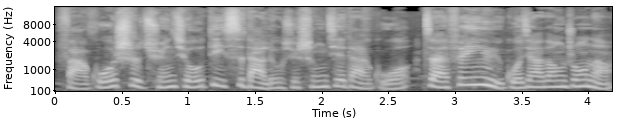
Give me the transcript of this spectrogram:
法国是全球第四大留学生接待国，在非英语国家当中呢。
